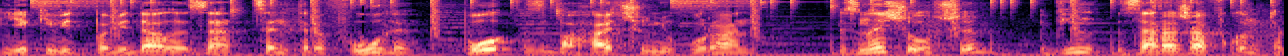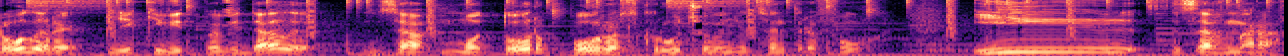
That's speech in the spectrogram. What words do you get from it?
які відповідали за центрифуги по збагаченню урану. Знайшовши, він заражав контролери, які відповідали за мотор по розкручуванню центрифуг, і завмирав.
